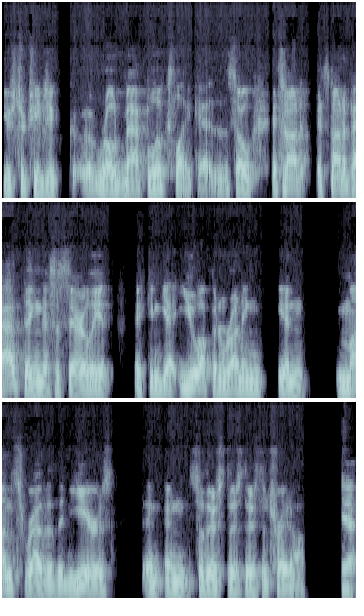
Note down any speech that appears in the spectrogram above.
your strategic roadmap looks like. Uh, so it's not it's not a bad thing necessarily. It it can get you up and running in months rather than years, and and so there's there's there's the trade off. Yeah,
